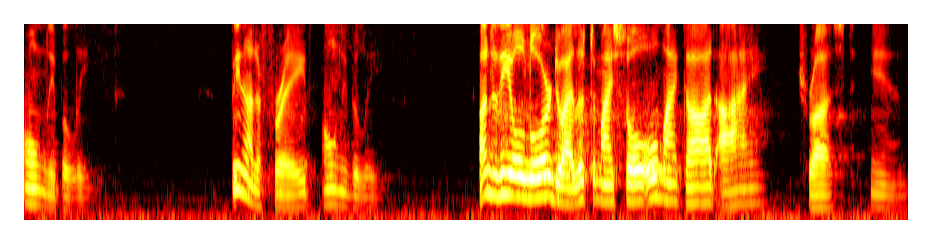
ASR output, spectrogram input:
only believe. Be not afraid, only believe. Unto thee, O Lord, do I lift up my soul. O my God, I trust in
